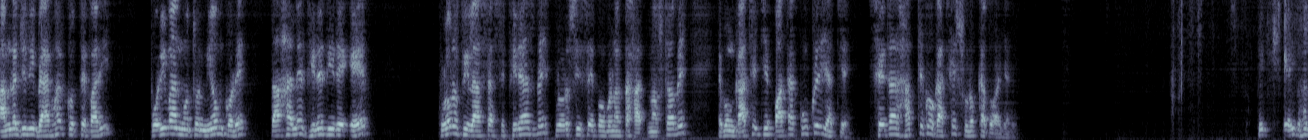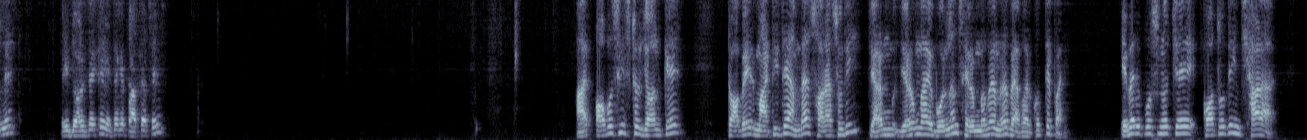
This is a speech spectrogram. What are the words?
আমরা যদি ব্যবহার করতে পারি, পরিমাণ মতো নিয়ম করে, তাহলে ধীরে ধীরে এর ক্লোরোফিল আস্তে আস্তে ফিরে আসবে, ক্লোরোসিসের প্রবণতা হাত নষ্ট হবে এবং গাছের যে পাতা কুঁকড়ে যাচ্ছে, সেটার হাত থেকেও গাছকে সুরক্ষা দেওয়া যাবে। ঠিক এইভাবে এই জলটাকে এটাকে পাতাতে আর অবশিষ্ট জলকে টবের মাটিতে আমরা সরাসরি যেরকম যেরকম ভাবে বললাম সেরকম ভাবে আমরা ব্যবহার করতে পারি। এবারে প্রশ্ন হচ্ছে, কতদিন ছাড়া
